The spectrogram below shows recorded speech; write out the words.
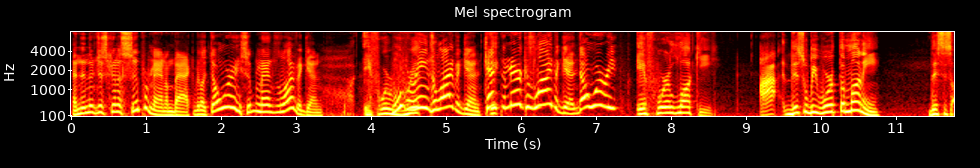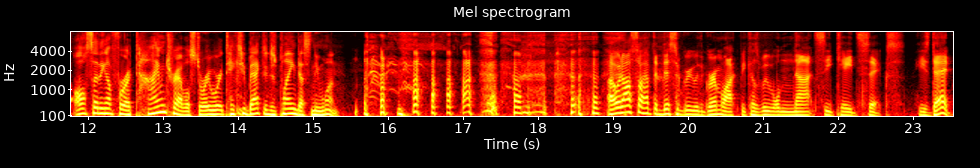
and then they're just gonna Superman him back and be like, "Don't worry, Superman's alive again. If we're re- Wolverine's alive again. Captain America's alive again. Don't worry." if we're lucky, I, this will be worth the money. This is all setting up for a time travel story where it takes you back to just playing Destiny 1. I would also have to disagree with Grimlock because we will not see Cayde six. He's dead.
